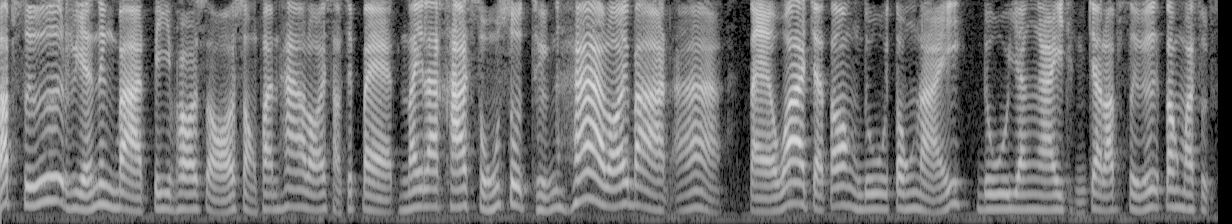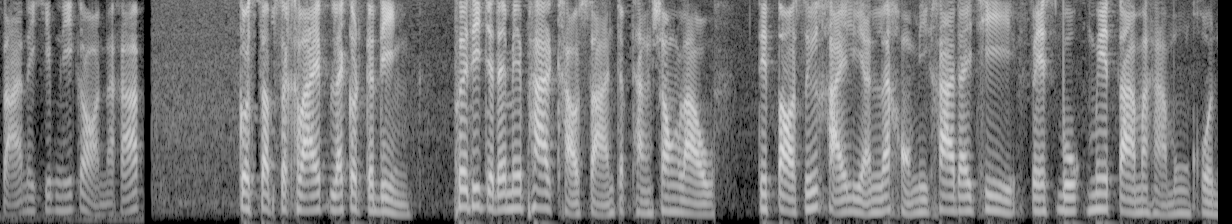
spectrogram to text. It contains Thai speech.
รับซื้อเหรียญ1บาทปีพศ 2538 ในราคาสูงสุดถึง 500 บาทอ่าแต่ว่าจะต้องดูตรงไหน ดูยังไงถึงจะรับซื้อต้องมาศึกษาในคลิปนี้ก่อนนะครับ กด subscribe และกดกระดิ่ง เพื่อที่จะได้ไม่พลาดข่าวสารจากทางช่องเรา ติดต่อซื้อขายเหรียญและของมีค่าได้ที่ Facebook เมตตามหามงคล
